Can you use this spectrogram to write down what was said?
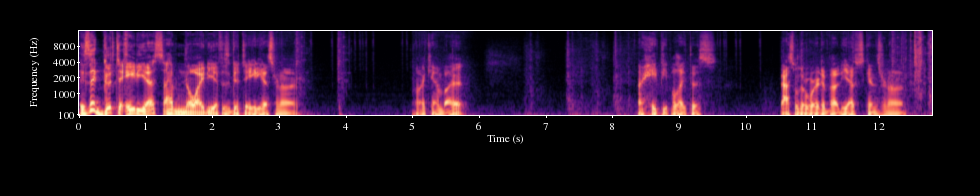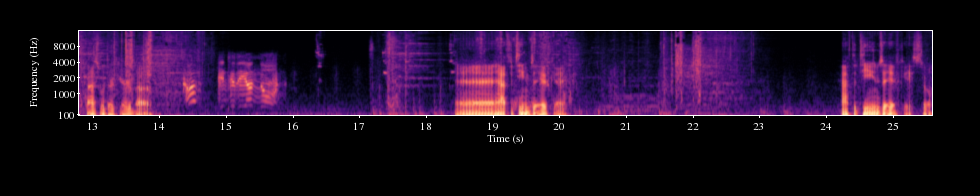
Is it good to ADS? I have no idea if it's good to ADS or not. Oh, I can't buy it. I hate people like this. That's what they're worried about, EF skins or not. That's what they're cared about. Come into the unknown. And half the team's AFK. Half the team's AFK still.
